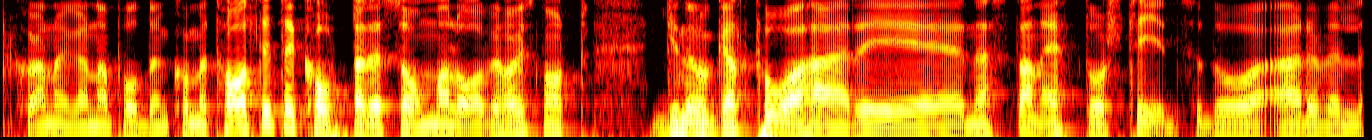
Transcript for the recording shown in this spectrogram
eh, Sköna Gröna podden kommer ta ett lite kortare sommarlov. Vi har ju snart gnuggat på här i nästan ett års tid, så då är det väl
